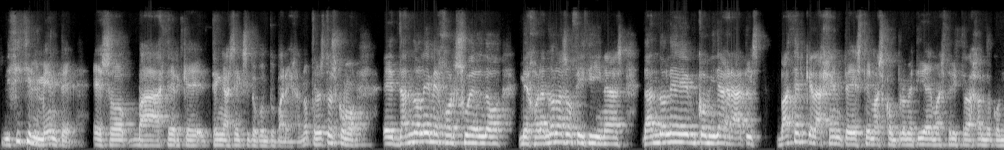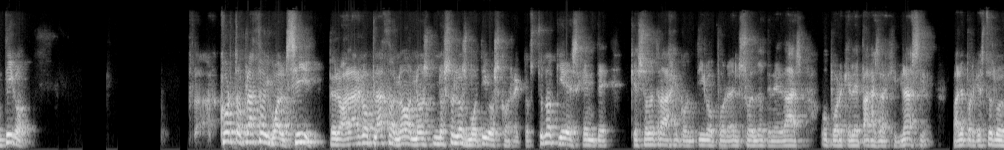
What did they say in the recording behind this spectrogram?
Difícilmente eso va a hacer que tengas éxito con tu pareja, ¿no? Pero esto es como eh, dándole mejor sueldo, mejorando las oficinas, dándole comida gratis, va a hacer que la gente esté más comprometida y más feliz trabajando contigo corto plazo igual sí, pero a largo plazo no, no, son los motivos correctos. Tú no quieres gente que solo trabaje contigo por el sueldo que le das o porque le pagas al gimnasio, ¿vale? Porque esto es lo,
